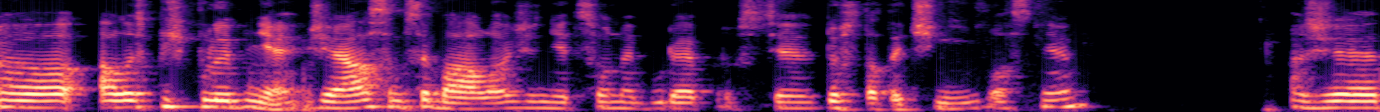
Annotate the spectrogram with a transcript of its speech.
Uh, ale spíš kvůli mě, že já jsem se bála, že něco nebude prostě dostatečný vlastně a že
